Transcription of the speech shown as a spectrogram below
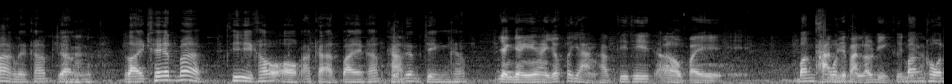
มาก ๆ เลยครับ อย่างอ่าฮะหลายเคสมาก ที่เขาออกอากาศไปครับครัเป็บ นเรื่องจริงครับ อย่างอย่างยังไงยกตัวอย่างครับที่ที่เราไปบางทานคผนลิตภัณฑ์แล้วดีขึ้นบางคน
